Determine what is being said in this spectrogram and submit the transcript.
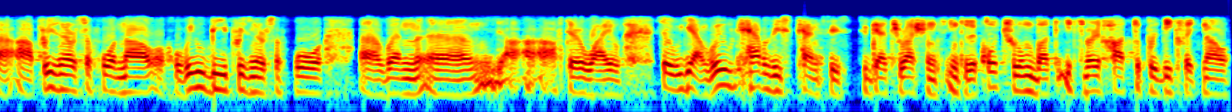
uh, are prisoners of war now or who will be prisoners of war uh, when after a while. So yeah, we'll have these chances to get Russians into the courtroom, but it's very hard to predict right now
